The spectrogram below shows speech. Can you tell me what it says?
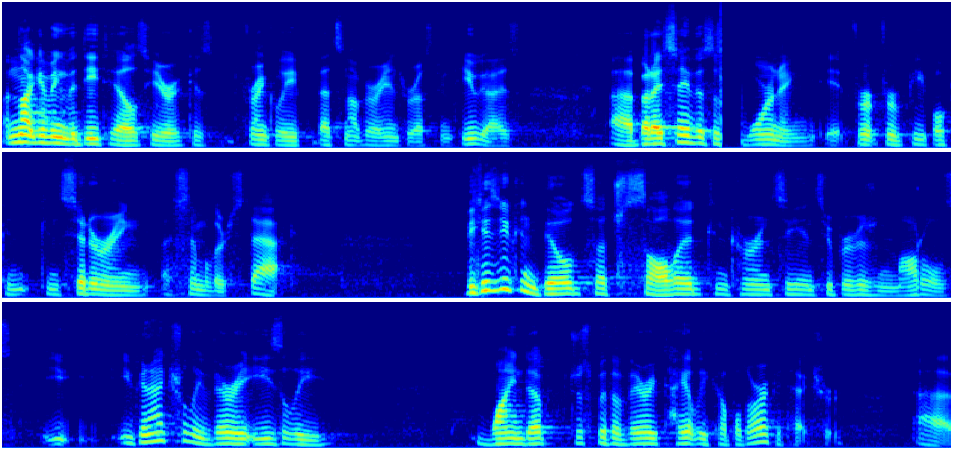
I'm not giving the details here because, frankly, that's not very interesting to you guys. Uh, but I say this as a warning for, for people con considering a similar stack. Because you can build such solid concurrency and supervision models, you, you can actually very easily wind up just with a very tightly coupled architecture. Uh,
